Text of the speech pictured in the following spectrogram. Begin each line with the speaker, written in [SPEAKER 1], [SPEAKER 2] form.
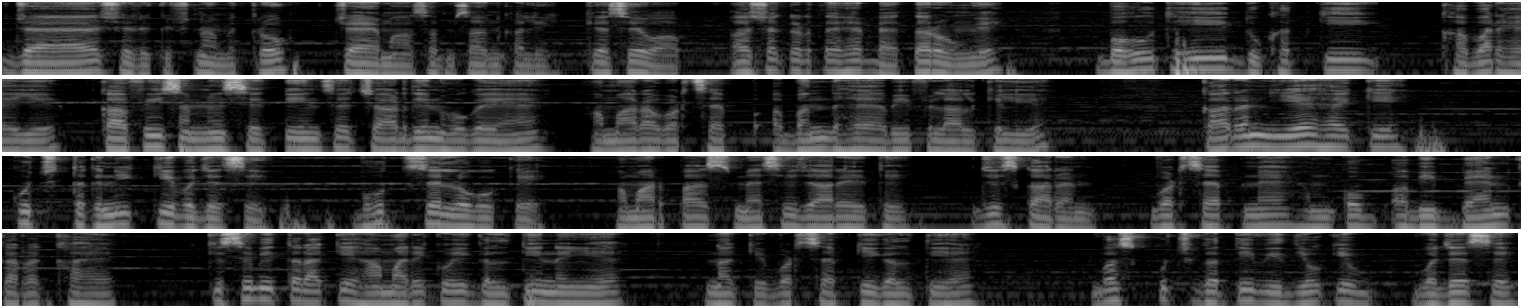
[SPEAKER 1] जय श्री कृष्णा मित्रों, जय माँ शमशान काली। कैसे हो आप? आशा करते हैं बेहतर होंगे। बहुत ही दुखद की खबर है ये। काफ़ी समय से तीन से चार दिन हो गए हैं। हमारा व्हाट्सएप बंद है अभी फ़िलहाल के लिए। कारण ये है कि कुछ तकनीक की वजह से बहुत से लोगों के हमारे पास मैसेज आ रहे थे, जिस कारण व्हाट्सएप ने हमको अभी बैन कर रखा है। किसी भी तरह की हमारी कोई गलती नहीं है, ना कि व्हाट्सएप की गलती है। बस कुछ गतिविधियों की वजह से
